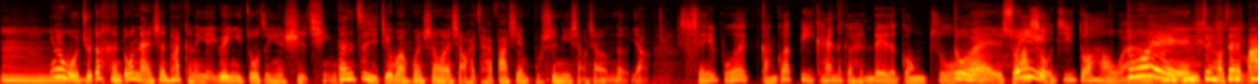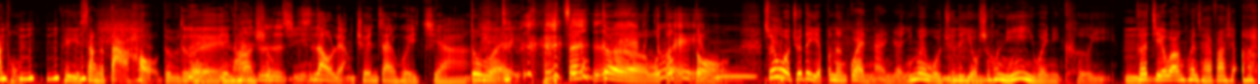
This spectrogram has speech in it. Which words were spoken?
嗯，因为我觉得很多男生他可能也愿意做这件事情，但是自己结完婚生完小孩才发现不是你想象的那样，谁不会赶快避开那个很累的工作？对，所以手机多好玩，对你最好在马桶 可以上个大号，对不对？然后就是绕两圈再回家。对，真的我都懂，所以我觉得也不能怪男人，因为我觉得有时候你以为你可以，可结完婚才发现啊。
